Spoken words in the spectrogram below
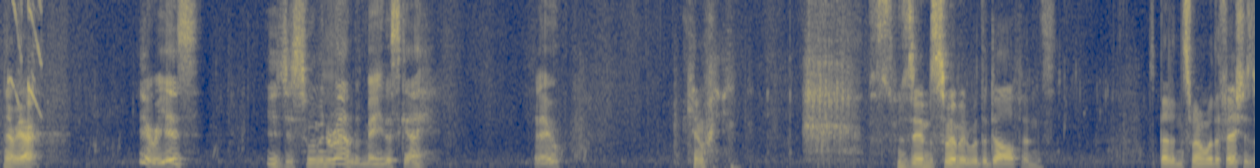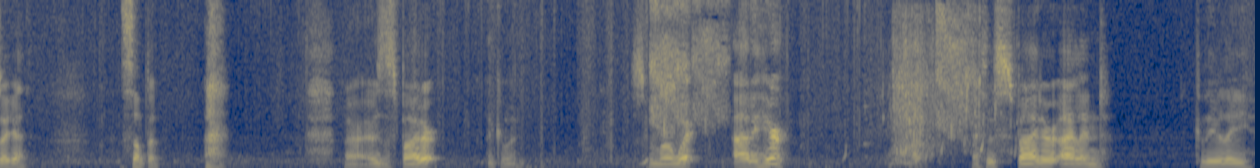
There we are. There he is. He's just swimming around with me, this guy. Hello. Can we... him swimming with the dolphins. It's better than swimming with the fishes, I guess. It's something. Alright, there's a spider. Go on. Swim our way out of here. This is Spider Island. Clearly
